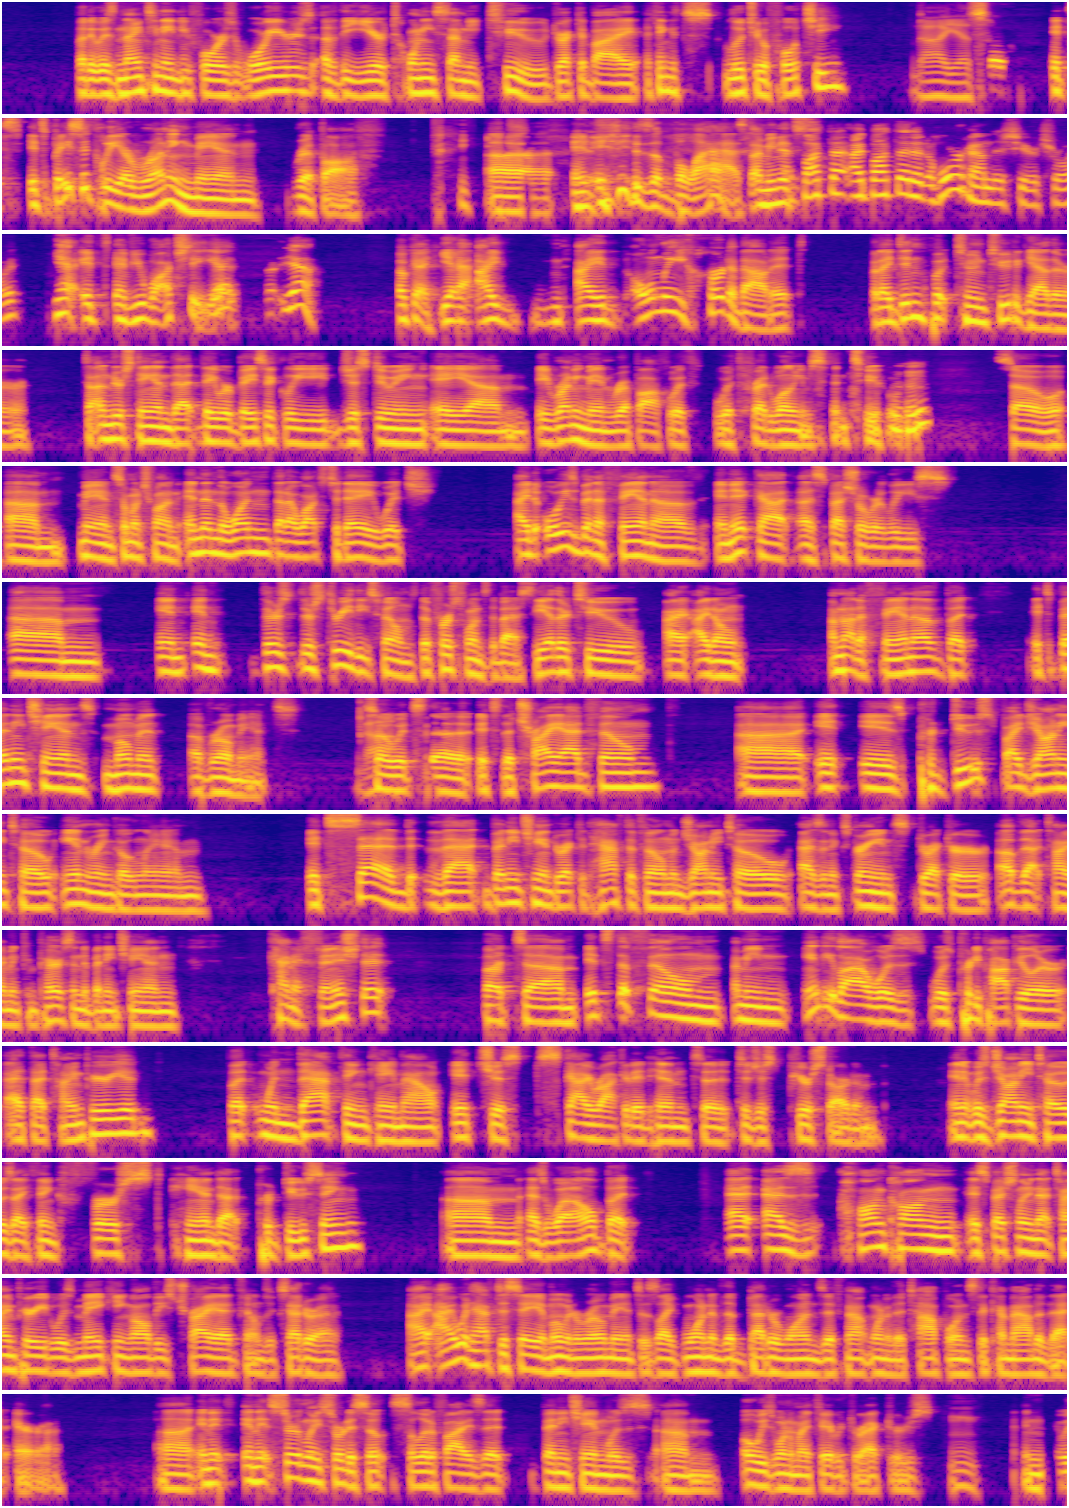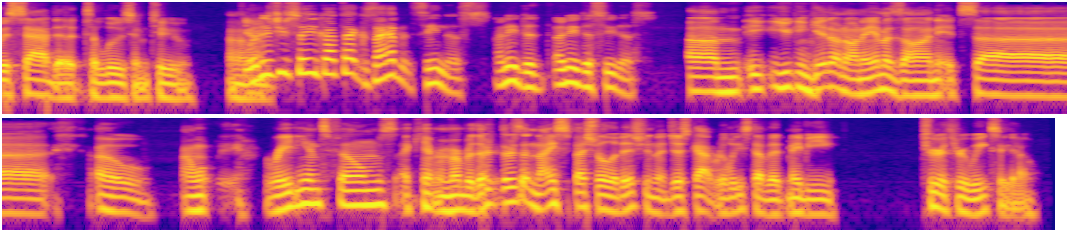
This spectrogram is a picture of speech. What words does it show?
But it was 1984's warriors of the year 2072 directed by i think it's lucio fulci. Ah, yes. it's it's basically a running man ripoff uh and it is a blast i mean I bought that. I bought that at Horror Hound this year, Troy. yeah it's have you watched it yet Uh, yeah. okay yeah i i only heard about it but i didn't put two and two together to understand that they were basically just doing a um a running man ripoff with with fred williamson too Mhm. so um man so much fun and then the one that i watched today which i'd always been a fan of and it got a special release um and and there's there's three of these films. The first one's the best. The other two i i don't i'm not a fan of but it's benny chan's moment of romance. So Ah. it's the it's the triad film. Uh it is produced by johnnie to and ringo lam it's said that benny chan directed half the film and johnnie to as an experienced director of that time in comparison to benny chan kind of finished it but um, it's the film. I mean, Andy Lau was was pretty popular at that time period, but when that thing came out, it just skyrocketed him to to just pure stardom. And it was Johnnie To's, I think, first hand at producing um, as well. But a- as Hong Kong, especially in that time period, was making all these triad films, etc. I, I would have to say A Moment of Romance is like one of the better ones, if not one of the top ones to come out of that era. Uh, and it and it certainly sort of solidifies that Benny Chan was um, always one of my favorite directors, Hmm. and it was sad to to lose him too. Um, Where did you say you got that? Because I haven't seen this. I need to. I need to see this. um, you can get it on Amazon. It's uh oh, I Radiance Films. I can't remember. There, there's a nice special edition that just got released of it maybe two or three weeks ago.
